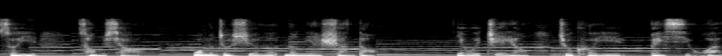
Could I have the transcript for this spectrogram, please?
所以从小我们就学了能言善道，因为这样就可以被喜欢。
